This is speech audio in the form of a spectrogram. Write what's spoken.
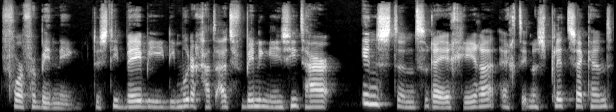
voor verbinding. Dus die baby, die moeder gaat uit verbinding en je ziet haar instant reageren, echt in een split second.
